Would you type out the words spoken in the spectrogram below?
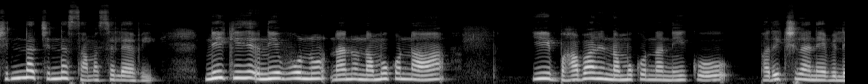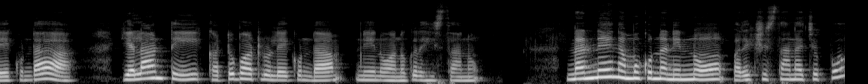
చిన్న చిన్న సమస్యలే అవి. నీకు నీవు నన్ను నమ్ముకున్న ఈ బాబాని నమ్ముకున్న నీకు పరీక్షలు అనేవి లేకుండా ఎలాంటి కట్టుబాట్లు లేకుండా నేను అనుగ్రహిస్తాను. నన్నే నమ్ముకున్న నిన్ను పరీక్షిస్తానా చెప్పు?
